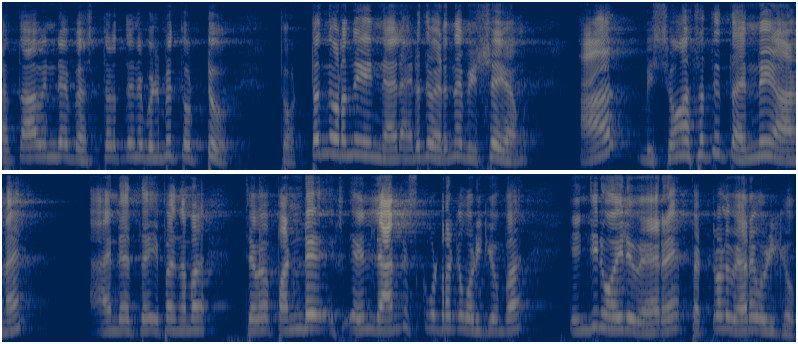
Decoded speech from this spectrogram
കർത്താവിന്റെ വസ്ത്രത്തിന് വിളിമ്പിൽ തൊട്ടു. തൊട്ടെന്ന് പറഞ്ഞു കഴിഞ്ഞാൽ അതിനകത്ത് വരുന്ന വിഷയം ആ വിശ്വാസത്തിൽ തന്നെയാണ് അതിന്റെ അകത്ത് ഇപ്പം നമ്മൾ പണ്ട് ലാമ്പ് സ്കൂട്ടറൊക്കെ ഓടിക്കുമ്പോൾ എൻജിൻ ഓയിൽ വേറെ പെട്രോൾ വേറെ ഒഴിക്കും.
